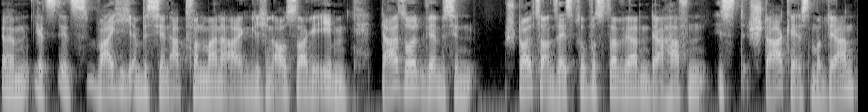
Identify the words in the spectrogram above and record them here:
Ähm, jetzt, jetzt weiche ich ein bisschen ab von meiner eigentlichen Aussage eben. Da sollten wir ein bisschen stolzer und selbstbewusster werden. Der Hafen ist stark, er ist modern.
